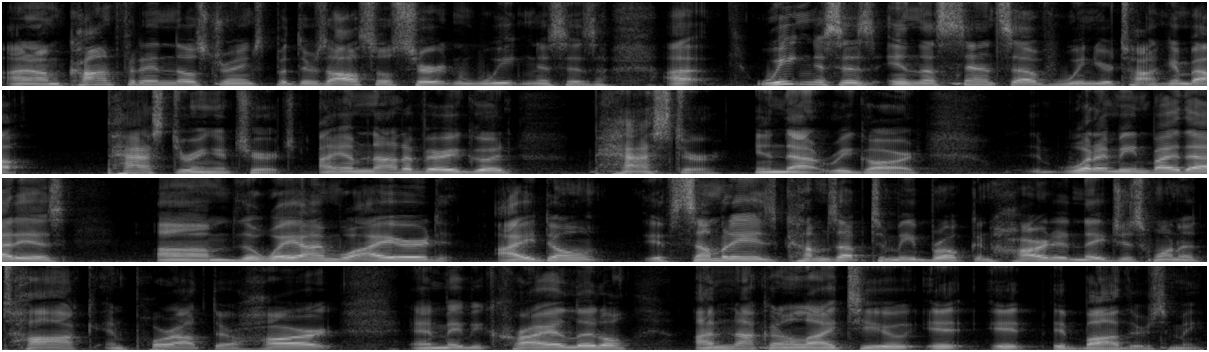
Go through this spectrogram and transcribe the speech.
And I'm confident in those strengths, but there's also certain weaknesses. Uh, weaknesses in the sense of when you're talking about pastoring a church. I am not a very good pastor in that regard. What I mean by that is um, the way I'm wired, I don't if somebody comes up to me brokenhearted and they just want to talk and pour out their heart and maybe cry a little, I'm not going to lie to you, it, it, it bothers me.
